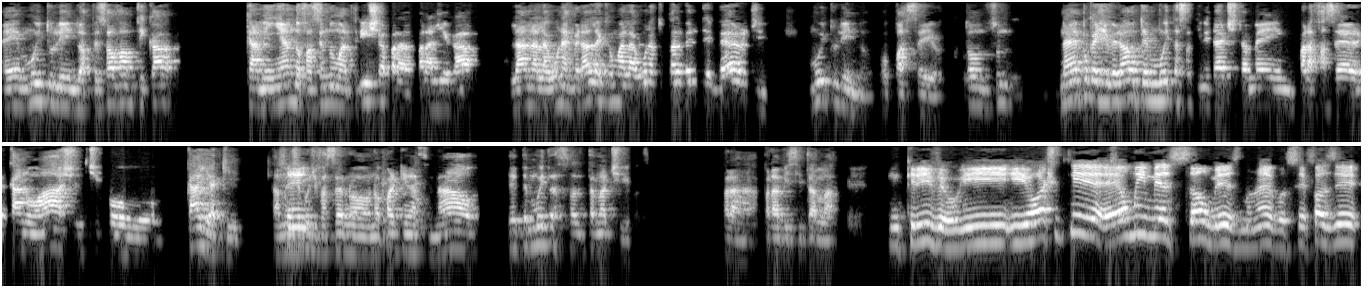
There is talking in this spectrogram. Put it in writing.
é muito lindo. As pessoas vão ficar caminhando, fazendo uma trilha para, para chegar lá na Laguna Esmeralda, que é uma laguna totalmente verde, muito lindo o passeio. Então, na época de verão tem muitas atividades também para fazer canoagem, tipo caiaque, também Sim. se pode fazer no, no Parque Nacional, tem, tem muitas alternativas para, visitar lá. Incrível, e, e, eu acho que é uma imersão mesmo, né? Você fazer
